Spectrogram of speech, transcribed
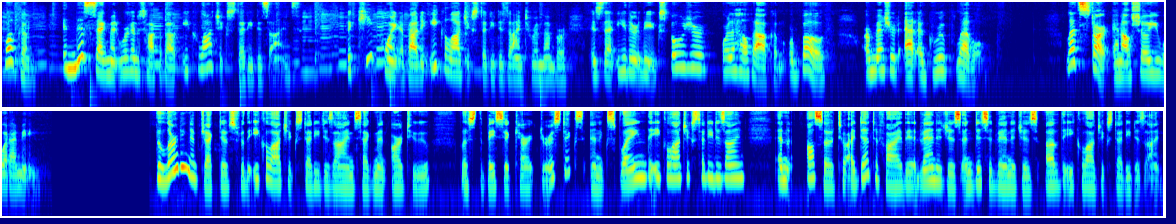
Mm-hmm. Welcome. In this segment, we're going to talk about ecologic study designs. The key point about an ecologic study design to remember is that either the exposure or the health outcome, or both, are measured at a group level. Let's start, and I'll show you what I mean. The learning objectives for the ecologic study design segment are to list the basic characteristics and explain the ecologic study design, and also to identify the advantages and disadvantages of the ecologic study design.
